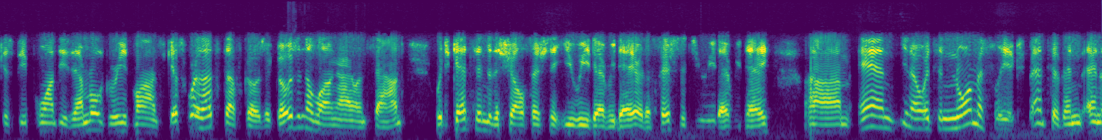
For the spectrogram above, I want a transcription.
because people want these emerald green lawns. Guess where that stuff goes? It goes into Long Island Sound, which gets into the shellfish that you eat every day or the fish that you eat every day. Um, and you know it's enormously expensive. And and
